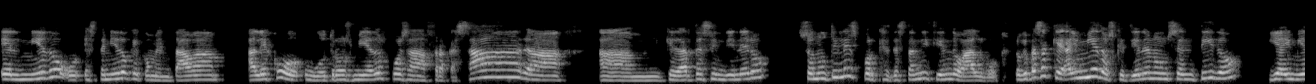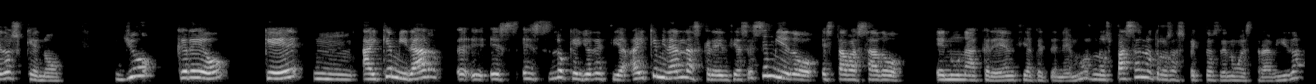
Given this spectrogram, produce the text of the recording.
el miedo, este miedo que comentaba Alejo, u otros miedos, pues a fracasar, a, a mm, quedarte sin dinero, son útiles porque te están diciendo algo. Lo que pasa es que hay miedos que tienen un sentido y hay miedos que no. Yo creo que mmm, hay que mirar, eh, es, es, lo que yo decía, hay que mirar las creencias. Ese miedo está basado en una creencia que tenemos, nos pasa en otros aspectos de nuestra vida,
